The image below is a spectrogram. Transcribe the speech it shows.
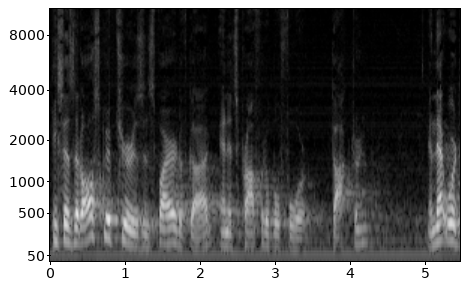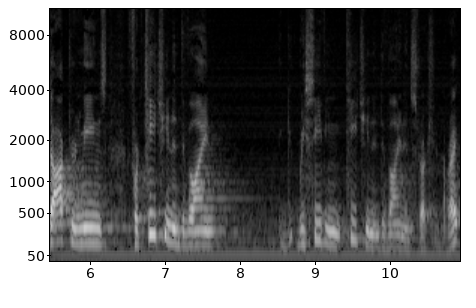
He says that all Scripture is inspired of God, and it's profitable for doctrine. And that word doctrine means for teaching and divine, receiving teaching and divine instruction, right?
